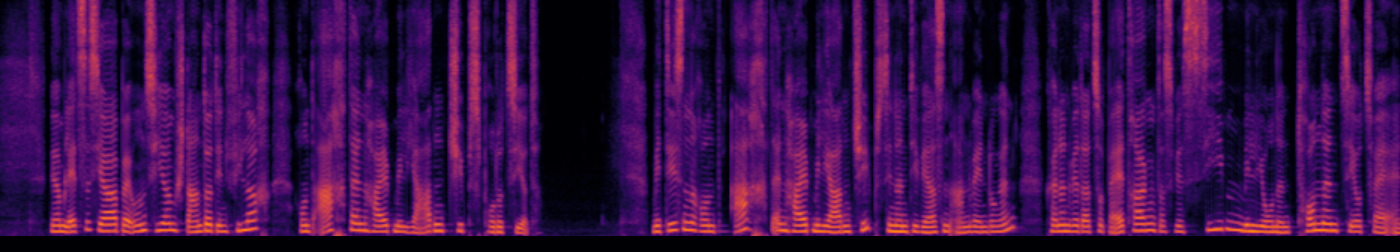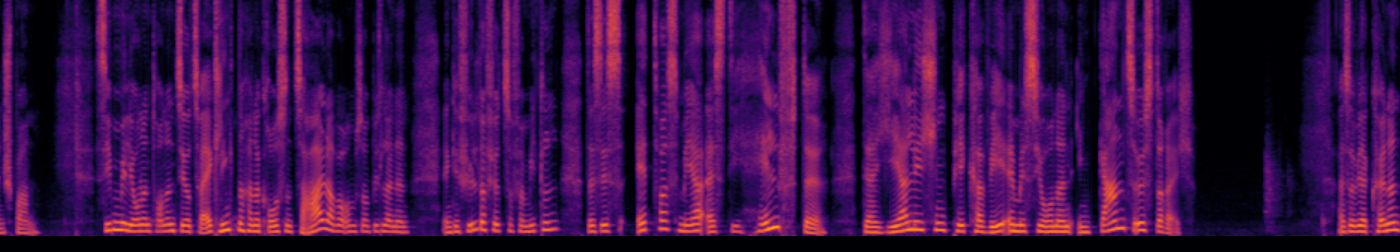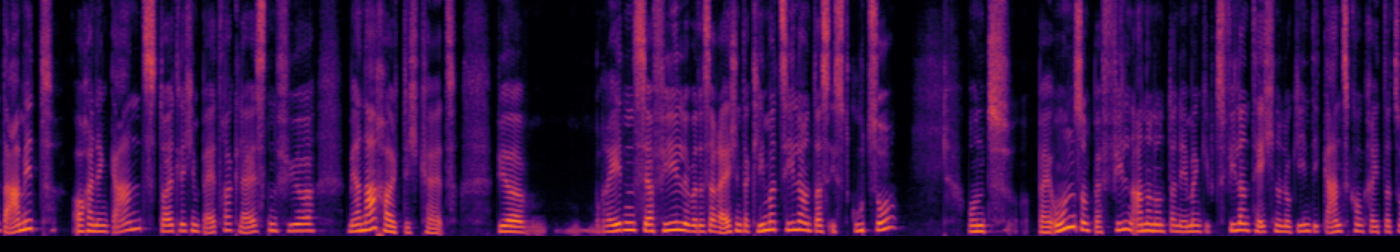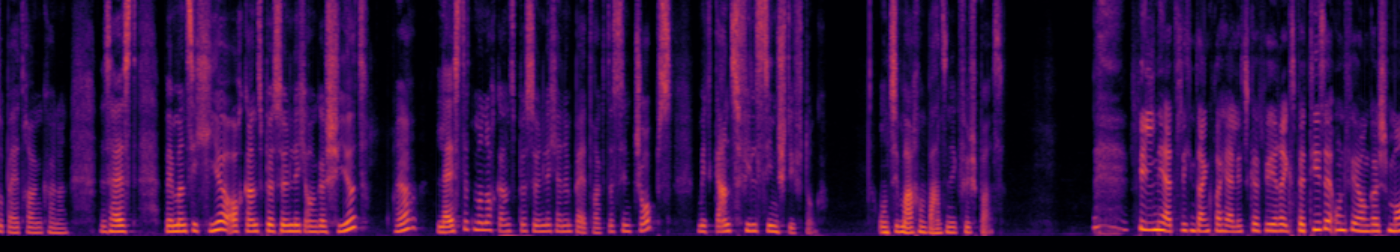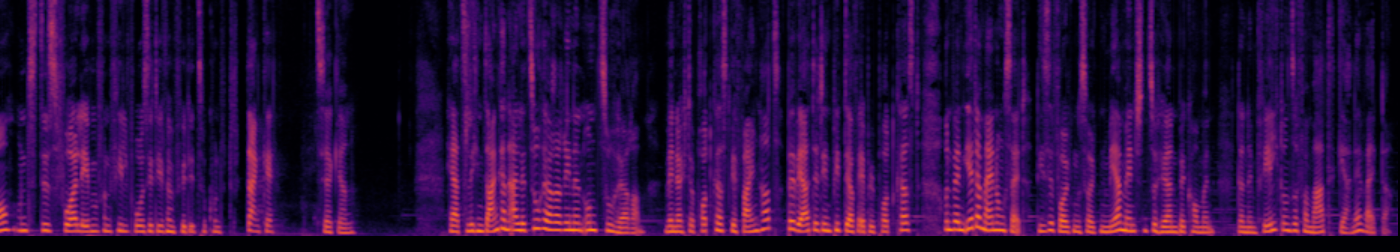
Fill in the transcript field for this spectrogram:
Wir haben letztes Jahr bei uns hier am Standort in Villach rund 8,5 Milliarden Chips produziert. Mit diesen rund 8,5 Milliarden Chips in den diversen Anwendungen können wir dazu beitragen, dass wir 7 Millionen Tonnen CO2 einsparen. 7 Millionen Tonnen CO2 klingt nach einer großen Zahl, aber um so ein bisschen einen, ein Gefühl dafür zu vermitteln, das ist etwas mehr als die Hälfte der jährlichen Pkw-Emissionen in ganz Österreich. Also wir können damit auch einen ganz deutlichen Beitrag leisten für mehr Nachhaltigkeit. Wir reden sehr viel über das Erreichen der Klimaziele und das ist gut so. Und bei uns und bei vielen anderen Unternehmen gibt es viel an Technologien, die ganz konkret dazu beitragen können. Das heißt, wenn man sich hier auch ganz persönlich engagiert, ja, leistet man auch ganz persönlich einen Beitrag. Das sind Jobs mit ganz viel Sinnstiftung und sie machen wahnsinnig viel Spaß. Vielen herzlichen Dank, Frau Herrlichka, für Ihre Expertise und für Ihr Engagement und das Vorleben von viel Positivem für die Zukunft. Danke. Sehr gern. Herzlichen Dank an alle Zuhörerinnen und Zuhörer. Wenn euch der Podcast gefallen hat, bewertet ihn bitte auf Apple Podcast und wenn ihr der Meinung seid, diese Folgen sollten mehr Menschen zu hören bekommen, dann empfehlt unser Format gerne weiter.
